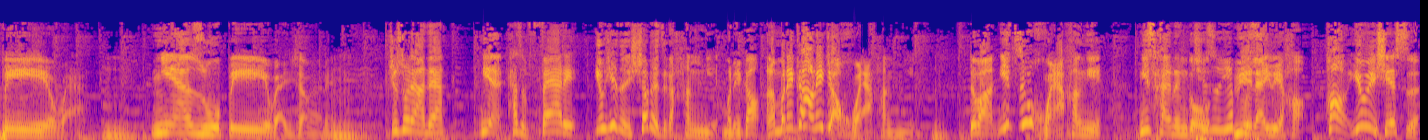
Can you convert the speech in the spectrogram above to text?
百万。嗯，年入百万，你晓得没得？嗯。就说啥子？你看他是反的，有些人晓得这个行业没得搞，那没得搞，你就要换行业，嗯对吧？你只有换行业，你才能够越来越好。好，有一些是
